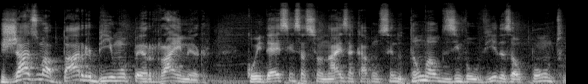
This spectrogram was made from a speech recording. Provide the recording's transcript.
Jaz uma Barbie e um Oppenheimer, com ideias sensacionais acabam sendo tão mal desenvolvidas ao ponto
